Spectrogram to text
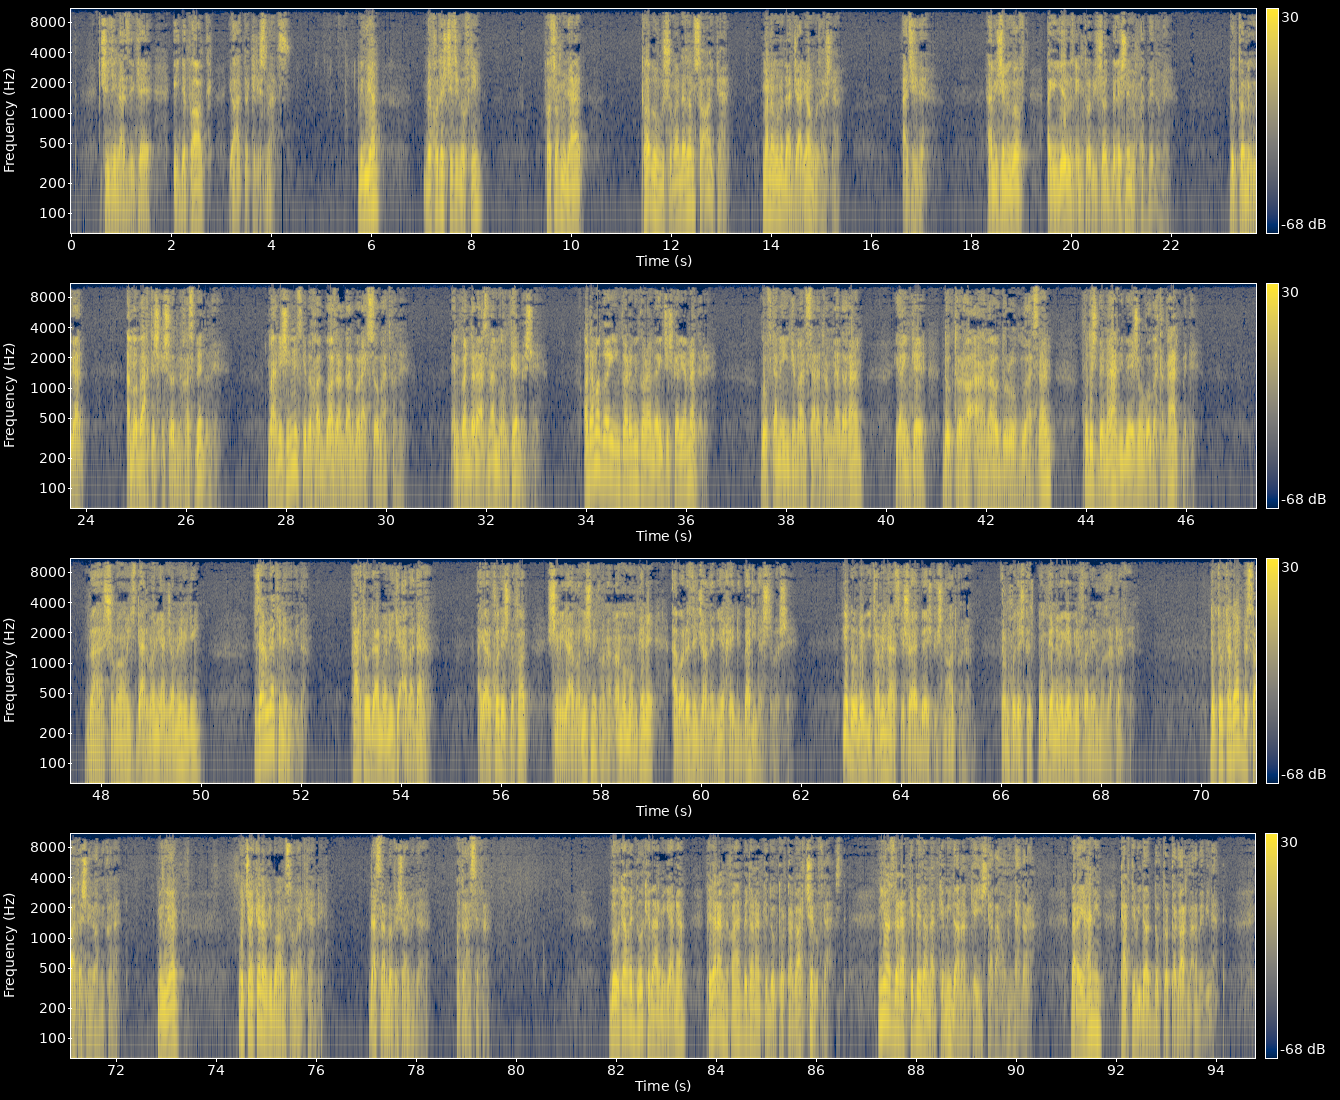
چیزی نزدیک ایده پاک یا حتی کریسمس. می‌گویم به خودش چیزی گفتین؟ پاسخ می‌دهد تا به هوش ازم سوال کرد. منم اونو در جریان گذاشتم. عجیبه. همیشه می‌گفت اگه یه روز اینطوری شد دلش نمی‌خواد بدونه. دکتر می‌گوید اما وقتش که شد می‌خواست بدونه. معنیش این نیست که بخواد بازم دربارش صحبت کنه. امکان داره اصلا منکر بشه. آدما گاهی این کارو می‌کنن و هیچ اشکالی هم نداره. گفتن اینکه من سرطان ندارم یا اینکه دکترها احمق و دروغگو هستن خودش به نحوی بهشون قوت قلب میده. و شما هیچ درمانی انجام نمیدین؟ ضرورتی نمی‌بینم. پرتو درمانی که ابدا. اگر خودش بخواد شیمی درمانیش می‌کنم اما ممکنه عوارض جانبی خیلی بدی داشته باشه. یه دوره ویتامین هست که شاید بهش پیشنهاد کنم. چون خودش ممکنه بگه این خونه مزخرفه. دکتر تگارد به ساعتش نگاه می کند. می‌گویم متشکرم که با هم صحبت کردیم. دستم را فشار می دهد. متاسفم. به اتاق دو که برمیگردم پدرم می‌خواهد بداند که دکتر تاگارد چه گفته است. نیاز دارد که بداند که می‌دانم که هیچ توهمی ندارم. برای همین ترتیبی داد دکتر تاگارد مرا ببیند.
